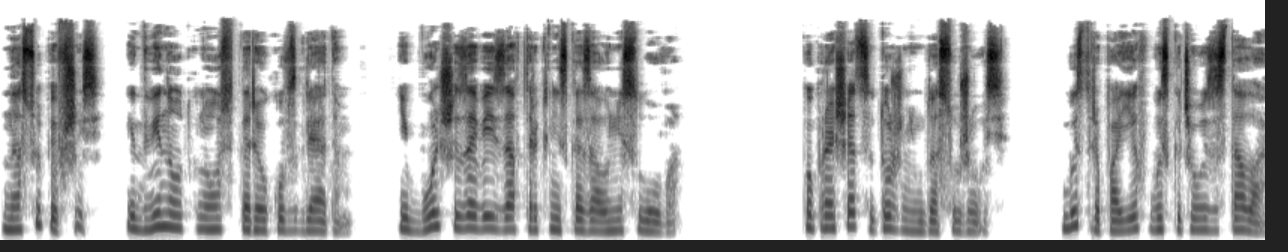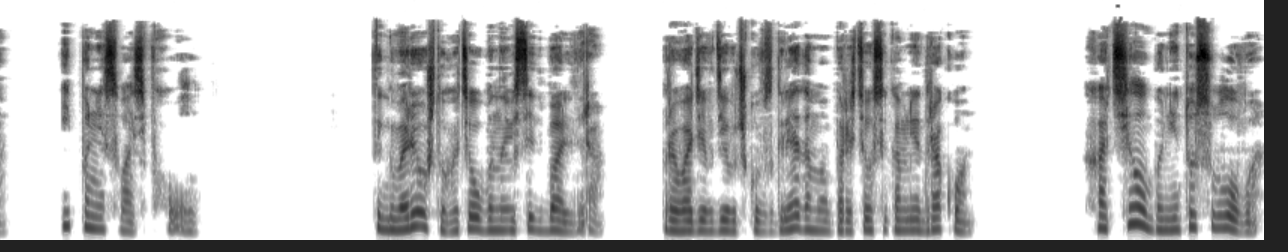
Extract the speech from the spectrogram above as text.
Насупившись, Эдвина уткнулась в тарелку взглядом и больше за весь завтрак не сказала ни слова. Попрощаться тоже не удосужилась быстро поев, выскочила из-за стола и понеслась в холл. «Ты говорил, что хотел бы навестить Бальдера». Проводив девочку взглядом, обратился ко мне дракон. «Хотел бы не то слово.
